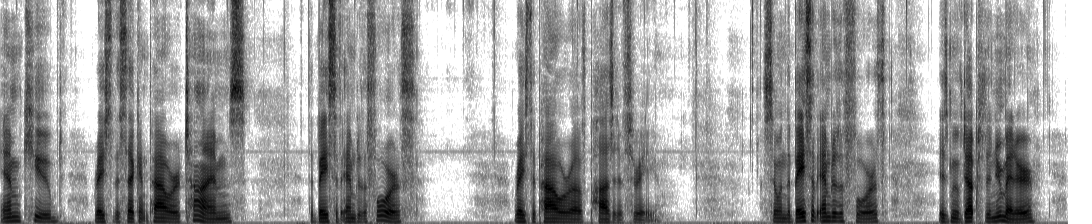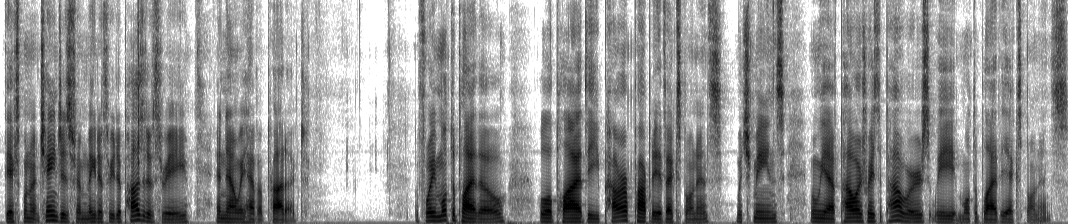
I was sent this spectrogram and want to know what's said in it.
m cubed raised to the second power times the base of m to the fourth raised to the power of positive 3. So when the base of m to the fourth is moved up to the numerator, the exponent changes from negative 3 to positive 3, and now we have a product. Before we multiply, though, we'll apply the power property of exponents, which means when we have powers raised to powers, we multiply the exponents.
